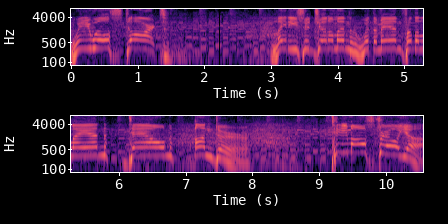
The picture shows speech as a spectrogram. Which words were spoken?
We will start, ladies and gentlemen, with the man from the land down under. Team Australia.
